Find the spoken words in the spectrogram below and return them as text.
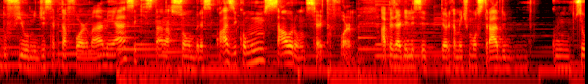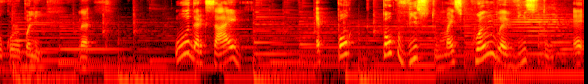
do filme, de certa forma. A ameaça que está nas sombras, quase como um Sauron, de certa forma. Apesar dele ser teoricamente mostrado com seu corpo ali, né? O Darkseid é pou, pouco visto, mas quando é visto, é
